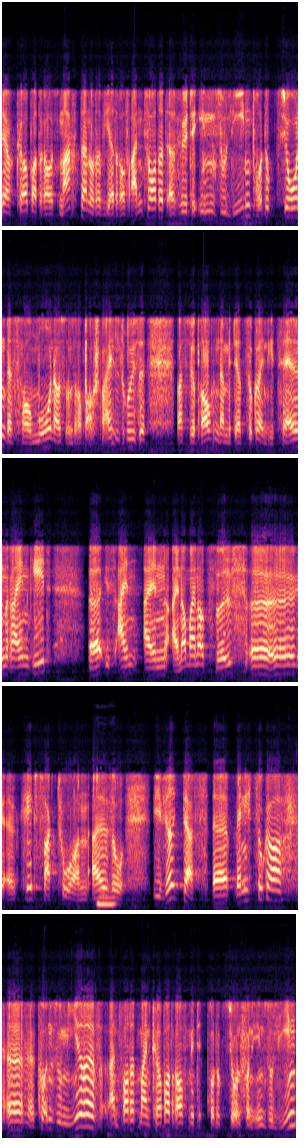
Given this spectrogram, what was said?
der Körper daraus macht dann oder wie er darauf antwortet, erhöhte Insulinproduktion, das Hormon aus unserer Bauchspeicheldrüse, was wir brauchen, damit der Zucker in die Zellen reingeht äh, ist ein, ein, einer meiner zwölf äh, Krebsfaktoren. Also, wie wirkt das? Äh, wenn ich Zucker äh, konsumiere, antwortet mein Körper darauf mit Produktion von Insulin,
